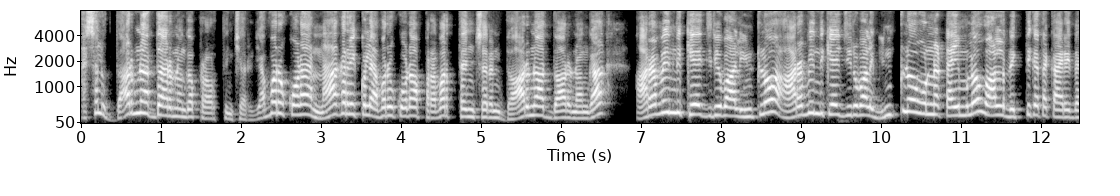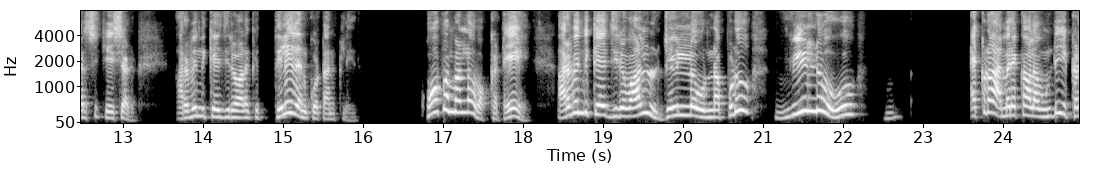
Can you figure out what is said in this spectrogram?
అసలు దారుణ దారుణంగా ప్రవర్తించారు. ఎవరు కూడా నాగరికులు ఎవరు కూడా ప్రవర్తించరని దారుణ దారుణంగా అరవింద్ కేజ్రీవాల్ ఇంట్లో అరవింద్ కేజ్రీవాల్ ఇంట్లో ఉన్న టైంలో వాళ్ళ వ్యక్తిగత కార్యదర్శి చేశాడు. అరవింద్ కేజ్రీవాల్కి తెలియదు అనుకోవటానికి లేదు. కోపం వల్ల ఒక్కటే. అరవింద్ కేజ్రీవాల్ జైల్లో ఉన్నప్పుడు వీళ్ళు ఎక్కడో అమెరికాలో ఉండి ఇక్కడ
